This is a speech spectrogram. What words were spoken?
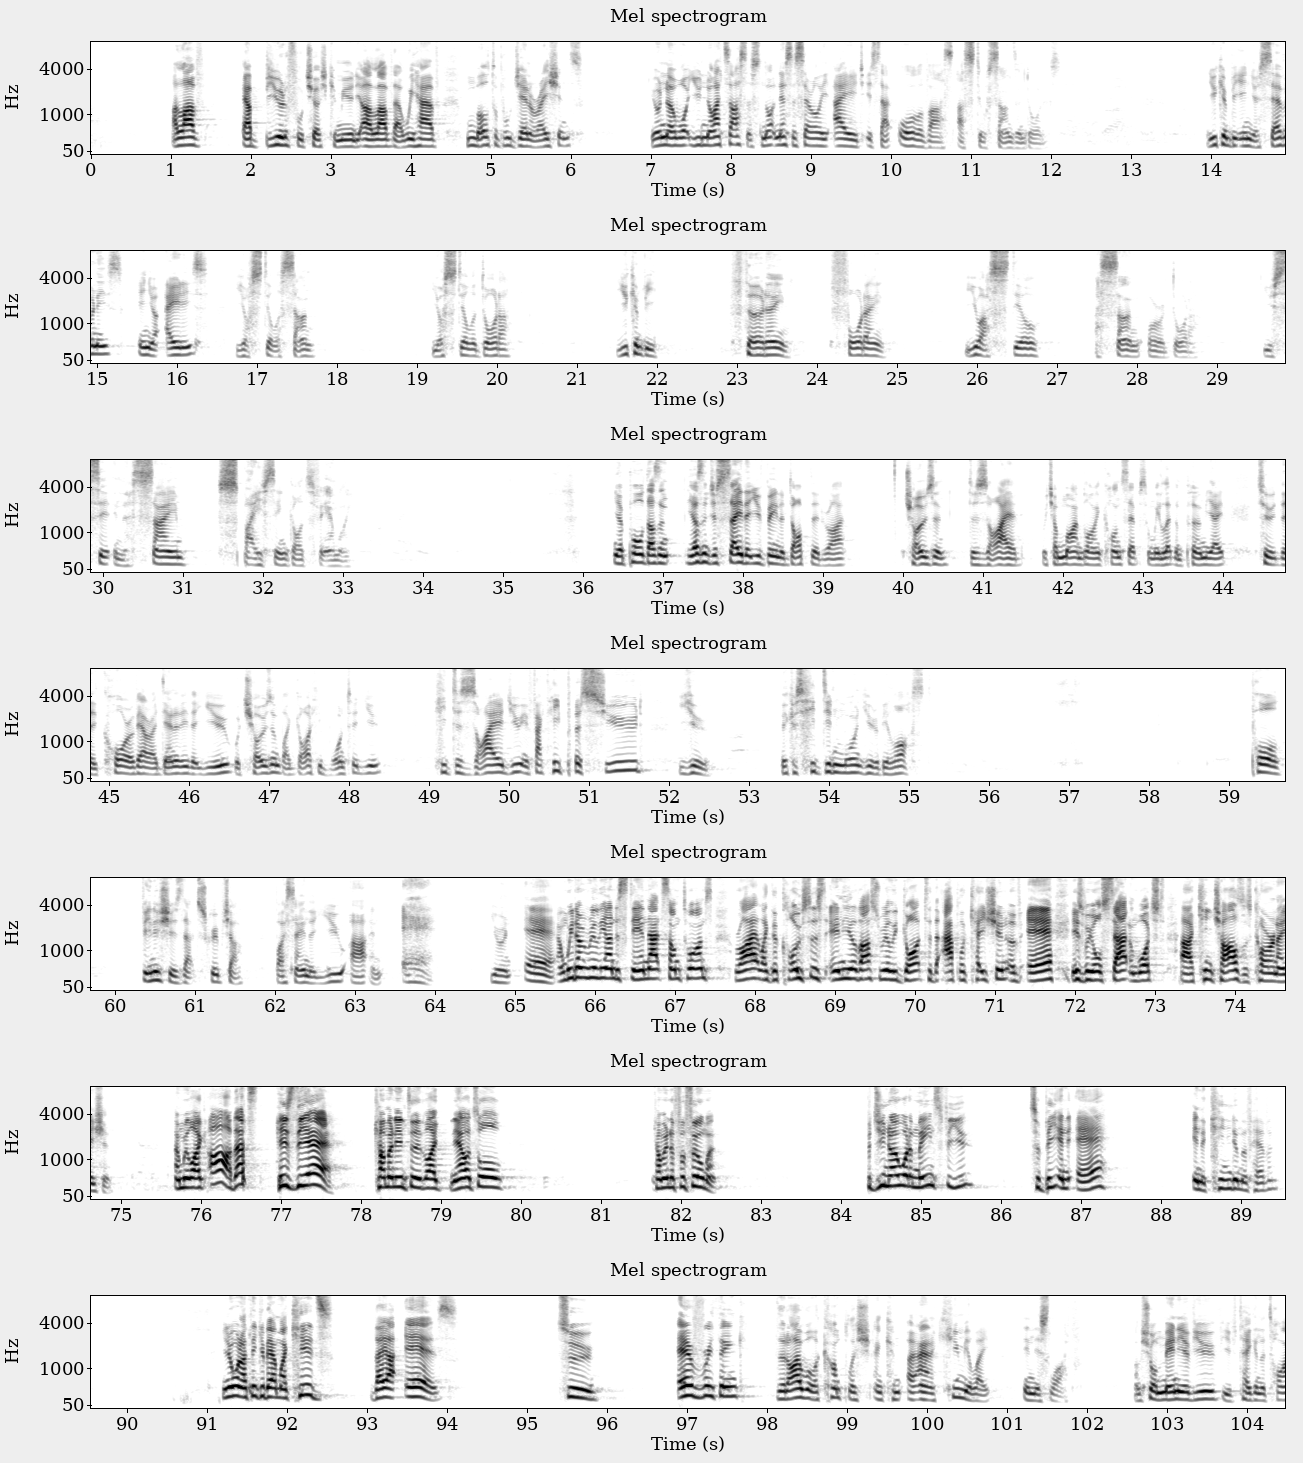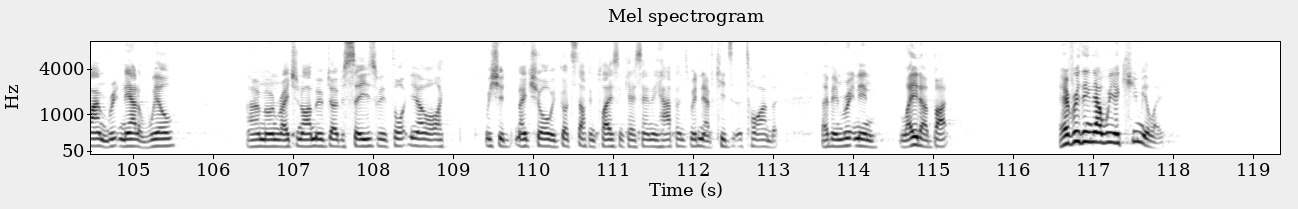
I love our beautiful church community. I love that. We have multiple generations. You want to know what unites us? It's not necessarily age, it's that all of us are still sons and daughters. You can be in your 70s, in your 80s, you're still a son. You're still a daughter. You can be 13 14, you are still a son or a daughter. You sit in the same space in God's family. You know, Paul doesn't, he doesn't just say that you've been adopted, right? Chosen, desired, which are mind blowing concepts when we let them permeate to the core of our identity that you were chosen by God. He wanted you, He desired you. In fact, He pursued you because he didn't want you to be lost. Paul finishes that scripture by saying that you are an heir. You're an heir. And we don't really understand that sometimes, right? Like the closest any of us really got to the application of heir is we all sat and watched uh, King Charles's coronation. And we're like, oh, that's, he's the heir. Coming into like, now it's all coming to fulfillment. But do you know what it means for you to be an heir in the kingdom of heaven? You know, when I think about my kids, they are heirs to everything that I will accomplish and, uh, and accumulate in this life. I'm sure many of you, you've taken the time, written out a will. I remember when Rachel and I moved overseas, we thought, you know, like we should make sure we've got stuff in place in case anything happens. We didn't have kids at the time, but They've been written in later, but everything that we accumulate,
